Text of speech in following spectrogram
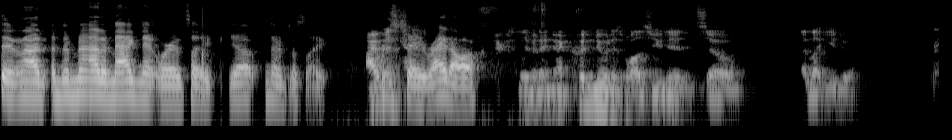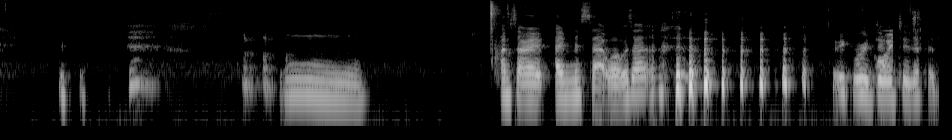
they're not, they're not a magnet where it's like, yep. They're just like, I was say right off. actually, but I knew I couldn't do it as well as you did, so I let you do it. Mm. I'm sorry, I, I missed that. What was that? we were doing two different.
